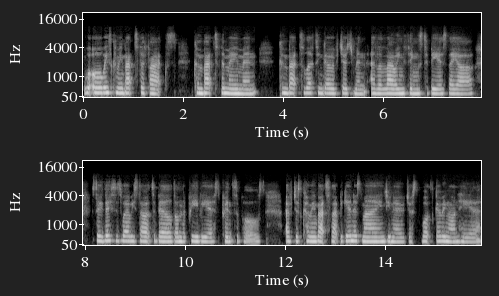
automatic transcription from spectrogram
we're always coming back to the facts, come back to the moment, come back to letting go of judgment and allowing things to be as they are. So, this is where we start to build on the previous principles of just coming back to that beginner's mind, you know, just what's going on here,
